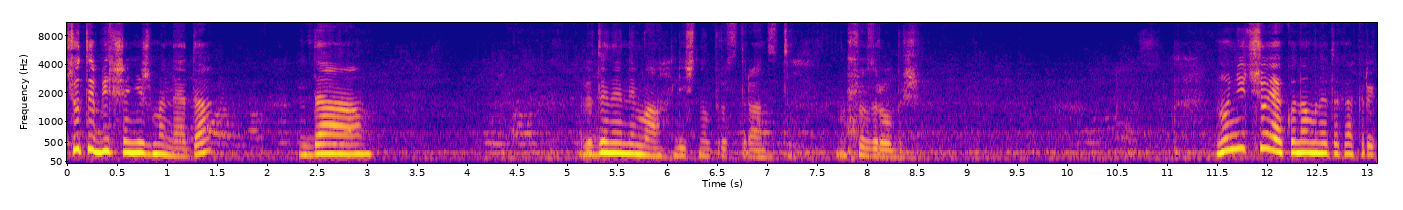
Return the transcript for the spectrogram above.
Чути більше, ніж мене, так? Да? Да. Людини нема лічного пространства. Ну що зробиш? Ну нічого, як вона мене така крик.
